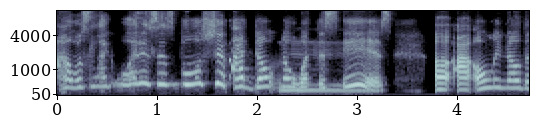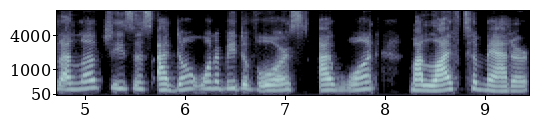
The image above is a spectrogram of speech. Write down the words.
I was like, what is this bullshit? I don't know mm-hmm. what this mm. is. Uh, I only know that I love Jesus. I don't want to be divorced. I want my life to matter.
